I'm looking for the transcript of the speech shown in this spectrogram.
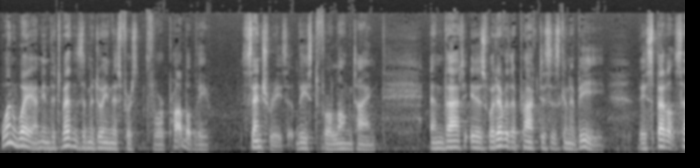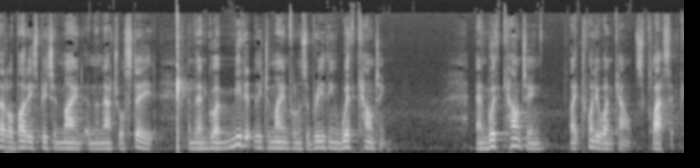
one way, I mean, the Tibetans have been doing this for, for probably centuries, at least for a long time, and that is whatever the practice is going to be they settle, body, speech, and mind in the natural state, and then go immediately to mindfulness of breathing with counting. And with counting, like 21 counts, classic.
